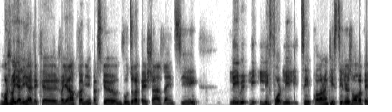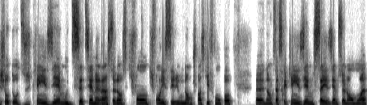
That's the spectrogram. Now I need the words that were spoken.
moi, je vais y aller avec euh, je vais y aller en premier parce qu'au niveau du repêchage de la NCA, les, les, probablement que les Steelers vont repêcher autour du 15e ou 17e rang selon ce qu'ils font, qu'ils font les séries ou non. Je pense qu'ils ne feront pas. Euh, donc, ça serait 15e ou 16e selon moi.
